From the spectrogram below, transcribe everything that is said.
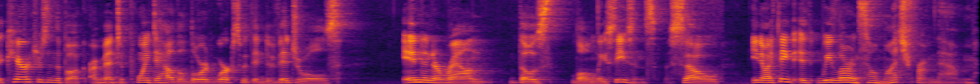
The characters in the book are meant to point to how the Lord works with individuals in and around those lonely seasons. So, you know, I think it, we learn so much from them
